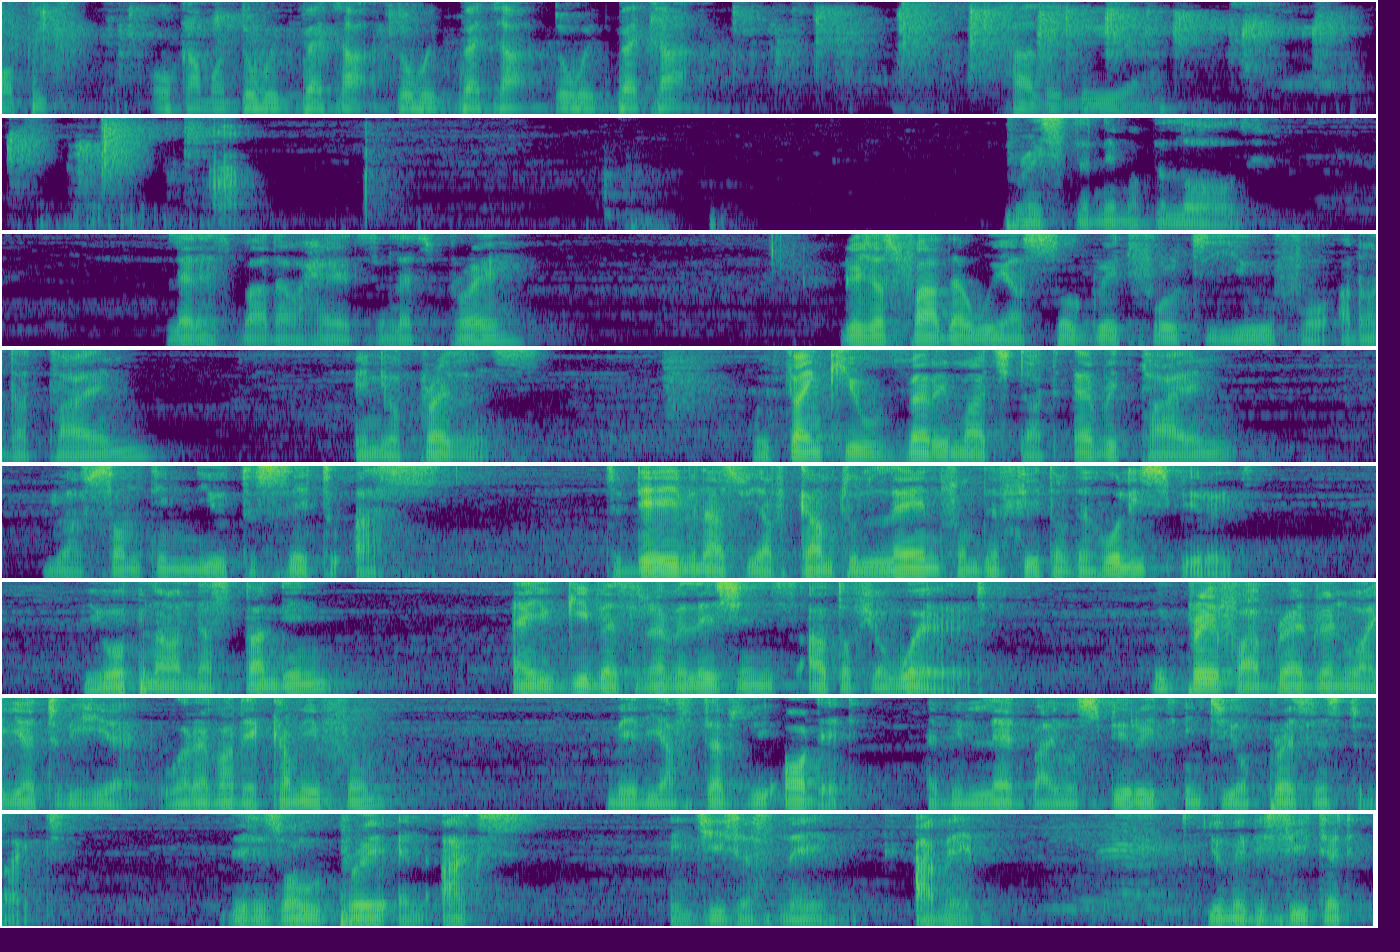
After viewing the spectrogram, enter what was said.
It. Oh, come on, do it better, do it better, do it better. Hallelujah. Praise the name of the Lord. Let us bow our heads and let's pray. Gracious Father, we are so grateful to you for another time in your presence. We thank you very much that every time you have something new to say to us. Today, even as we have come to learn from the feet of the Holy Spirit, you open our understanding and you give us revelations out of your word. We pray for our brethren who are yet to be here, wherever they're coming from. May their steps be ordered and be led by your Spirit into your presence tonight. This is what we pray and ask in Jesus' name. Amen. Amen. You may be seated.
